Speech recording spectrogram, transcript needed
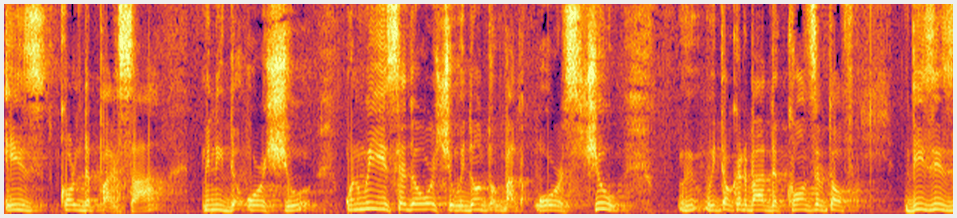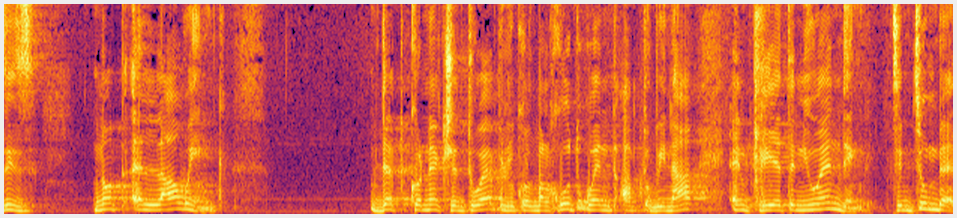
is called the parsa, meaning the horseshoe. When we say the horseshoe, we don't talk about horseshoe. We, we're talking about the concept of this is, is not allowing that connection to happen because Malchut went up to Bina and create a new ending. צמצום ב'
